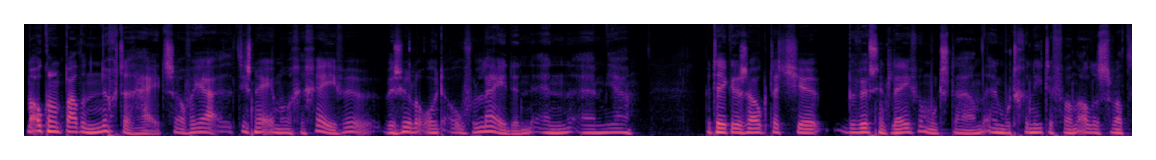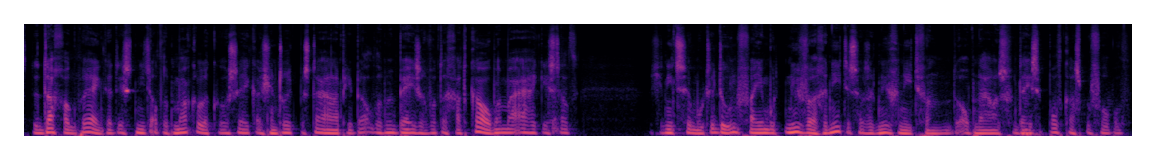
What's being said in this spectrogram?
Maar ook een bepaalde nuchterheid. Zo van ja, het is nu eenmaal een gegeven. We zullen ooit overlijden. En ehm, ja, betekent dus ook dat je bewust in het leven moet staan en moet genieten van alles wat de dag ook brengt. Dat is niet altijd makkelijk hoor. Zeker als je een druk bestaan hebt, je bent altijd mee bezig wat er gaat komen. Maar eigenlijk is dat wat je niet zou moeten doen. Van je moet nu van genieten, zoals ik nu geniet van de opnames van deze podcast bijvoorbeeld.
